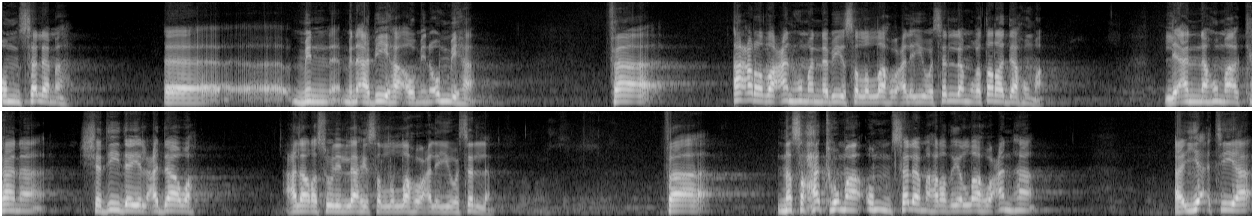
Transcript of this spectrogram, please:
أم سلمة من من أبيها أو من أمها. فأعرض عنهما النبي صلى الله عليه وسلم وطردهما. لأنهما كان شديدي العداوة على رسول الله صلى الله عليه وسلم. فنصحتهما أم سلمة رضي الله عنها أن يأتي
